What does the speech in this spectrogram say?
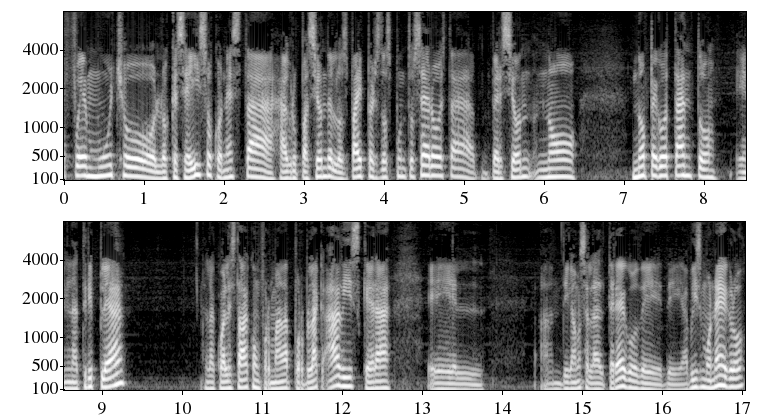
fue mucho lo que se hizo con esta agrupación de los Vipers 2.0. Esta versión no, no pegó tanto en la AAA, la cual estaba conformada por Black Abyss, que era el, digamos, el alter ego de, Abismo Negro.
